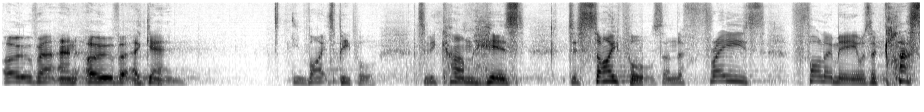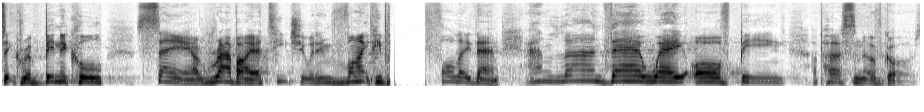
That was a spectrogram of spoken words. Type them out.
over and over again. He invites people to become his disciples. And the phrase, follow me, was a classic rabbinical saying. A rabbi, a teacher would invite people follow them and learn their way of being a person of God.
